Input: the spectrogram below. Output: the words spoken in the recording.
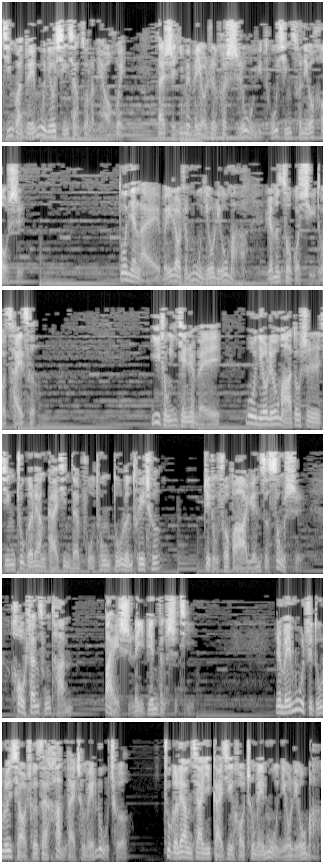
尽管对木牛形象做了描绘，但是因为没有任何实物与图形存留后世，多年来围绕着木牛流马，人们做过许多猜测。一种意见认为，木牛流马都是经诸葛亮改进的普通独轮推车。这种说法源自《宋史》《后山丛谈》《拜史类编》等史籍，认为木质独轮小车在汉代称为路车，诸葛亮加以改进后称为木牛流马。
